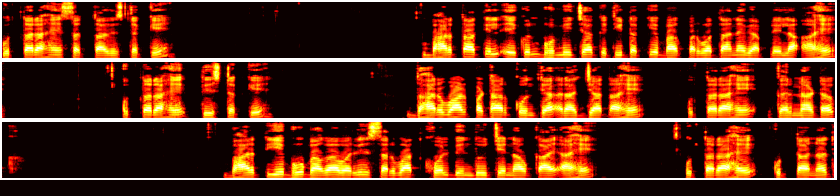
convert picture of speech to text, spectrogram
उत्तर आहे सत्तावीस टक्के. भारतातील एकूण भूमीच्या किती टक्के भाग पर्वताने व्यापलेला आहे? उत्तर आहे तीस टक्के. धारवाड पठार कोणत्या राज्यात आहे? उत्तर आहे कर्नाटक. भारतीय भूभागावरील सर्वात खोल बिंदूचे नाव काय आहे? उत्तर आहे कुट्टानद.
